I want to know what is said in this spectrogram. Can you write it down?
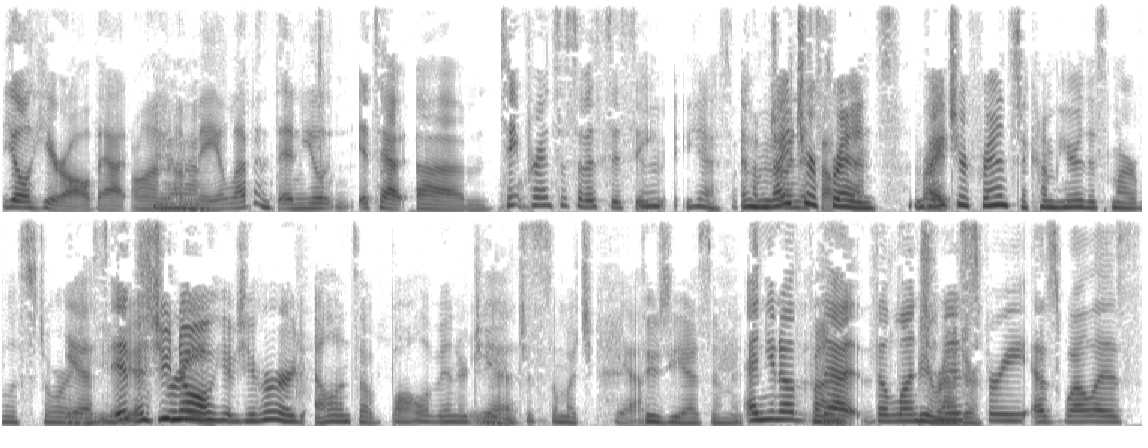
you'll hear all that on, Yeah. on May 11th, and you'll it's at um, St. Francis of Assisi. Yes, So come invite your out there. friends. Invite your friends to come hear this marvelous story. Yes, as it's you know, free. as you heard, Ellen's a ball of energy and just so much Yeah. enthusiasm. It's And you know that the luncheon is free as well as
